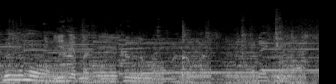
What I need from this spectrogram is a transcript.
ครึ่งชั่วโมงยี่สิบนาทีครึ่งชั่วโมงนะครับก็ได้กินแล้ว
